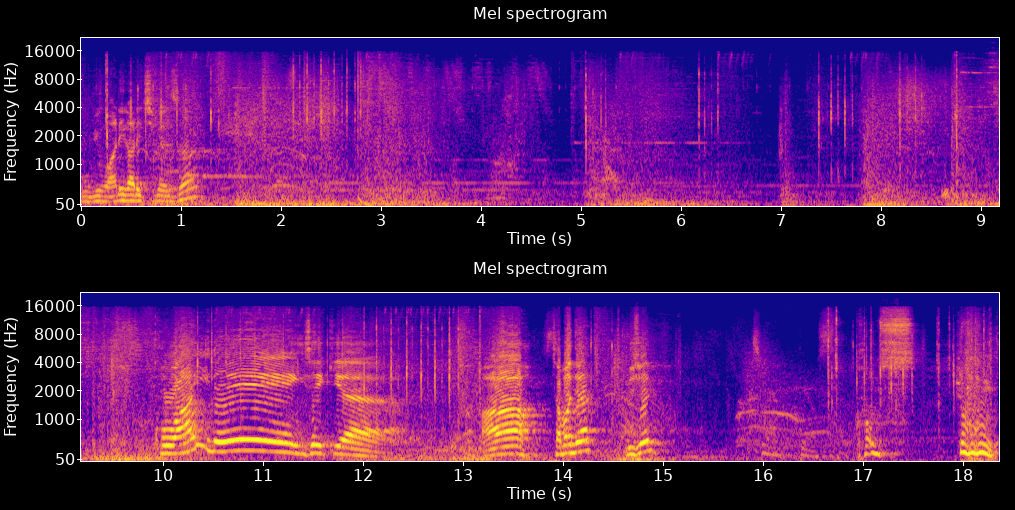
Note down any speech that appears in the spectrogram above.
무빙 와리가리 치면서 고아이네 이 새끼야. 아 잡았냐? 미신? 컴스 형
